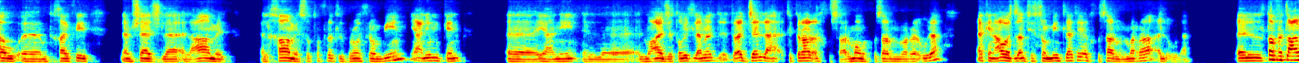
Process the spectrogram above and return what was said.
أو آه، متخالفي الأمشاج للعامل الخامس وطفرة البروثرومبين يعني ممكن يعني المعالجة طويلة الأمد تؤجل لتكرار الخثار. مو الخثار من المرة الأولى لكن عوز antithrombin ثلاثة الخثار من المرة الأولى. الطفرة العام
